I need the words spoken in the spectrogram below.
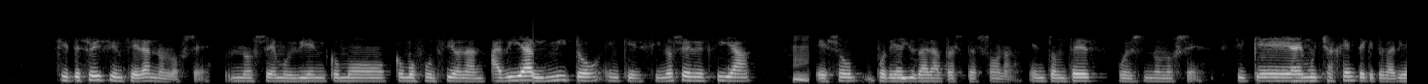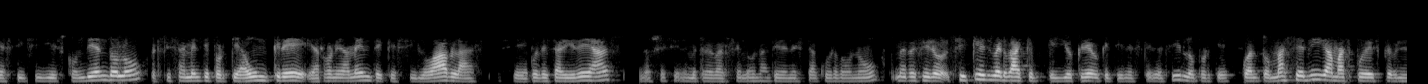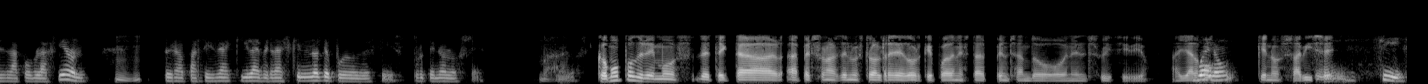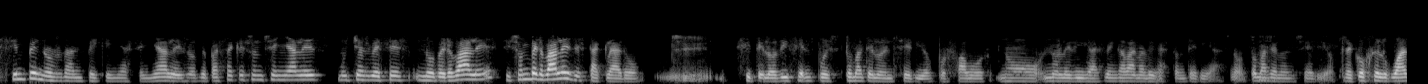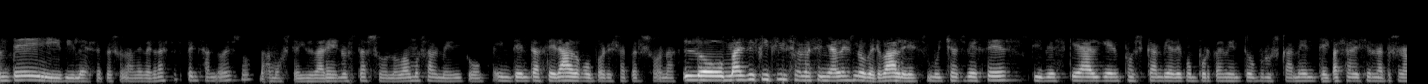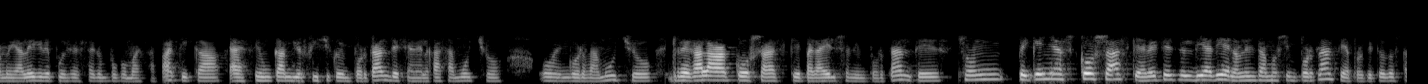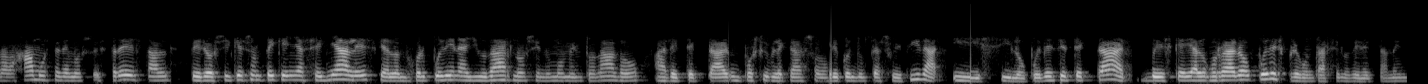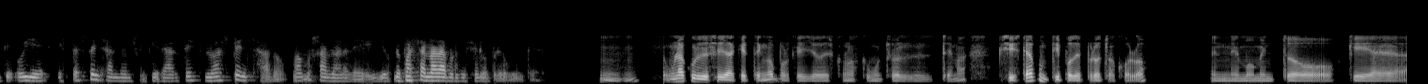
Si te soy sincera, no lo sé. No sé muy bien cómo, cómo funcionan. Había el mito en que si no se decía, hmm. eso podría ayudar a otras personas. Entonces, pues no lo sé. Sí que hay mucha gente que todavía sigue escondiéndolo, precisamente porque aún cree erróneamente que si lo hablas se puedes dar ideas. No sé si en el Metro de Barcelona tienen este acuerdo o no. Me refiero, sí que es verdad que, que yo creo que tienes que decirlo, porque cuanto más se diga, más puedes prevenir la población. Pero a partir de aquí, la verdad es que no te puedo decir, porque no lo sé. ¿Cómo podremos detectar a personas de nuestro alrededor que puedan estar pensando en el suicidio? ¿Hay algo que nos avise? Sí, siempre nos dan pequeñas señales. Lo que pasa es que son señales muchas veces no verbales. Si son verbales está claro. Sí si te lo dicen, pues tómatelo en serio, por favor. No, no le digas, venga, va, no digas tonterías. No, tómatelo en serio. Recoge el guante y dile a esa persona, ¿de verdad estás pensando eso? Vamos, te ayudaré, no estás solo, vamos al médico. Intenta hacer algo por esa persona. Lo más difícil son las señales no verbales. Muchas veces, si ves que alguien pues cambia de comportamiento bruscamente, pasa de ser una persona muy alegre, pues a ser un poco más apática, hace un cambio físico importante, se adelgaza mucho o engorda mucho, regala cosas que para él son importantes. Son pequeñas cosas que a veces del día a día no les damos importancia porque todos trabajamos, tenemos estrés, tal, pero sí que son pequeñas señales que a lo mejor pueden ayudarnos en un momento dado a detectar un posible caso de conducta suicida y si lo puedes detectar, ves que hay algo raro, puedes preguntárselo directamente. Oye, ¿estás pensando en suicidarte? ¿Lo has pensado? Vamos a hablar de ello. No pasa nada porque se lo preguntes. Una curiosidad que tengo, porque yo desconozco mucho el tema, ¿existe algún tipo de protocolo en el momento que, eh,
